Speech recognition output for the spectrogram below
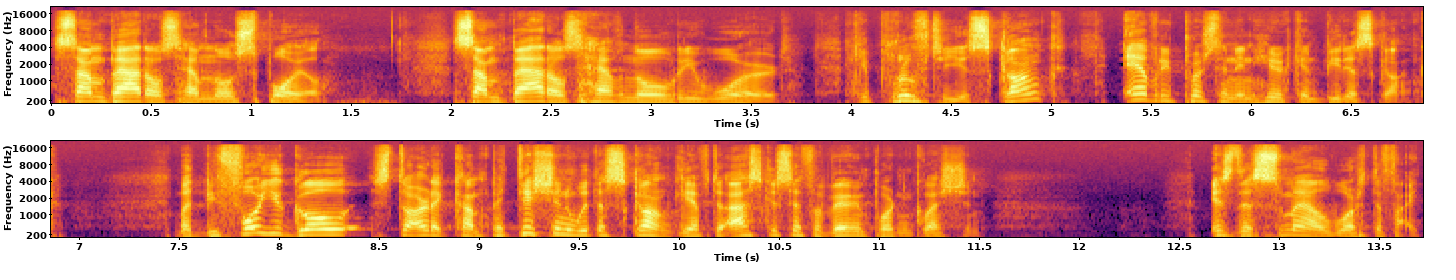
Some battles have no spoil. Some battles have no reward. I can prove to you, skunk, every person in here can beat a skunk. But before you go start a competition with a skunk, you have to ask yourself a very important question. Is the smell worth the fight?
